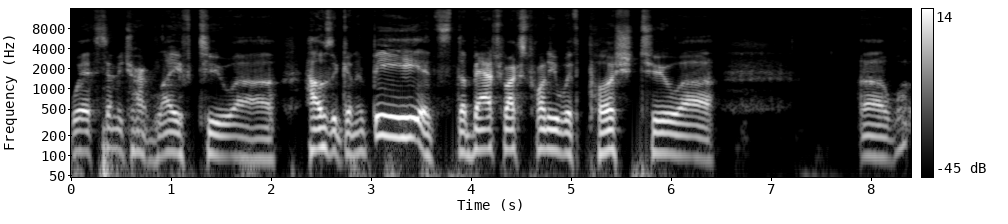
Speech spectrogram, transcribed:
with semi-charmed life to uh how's it gonna be it's the matchbox 20 with push to uh uh what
